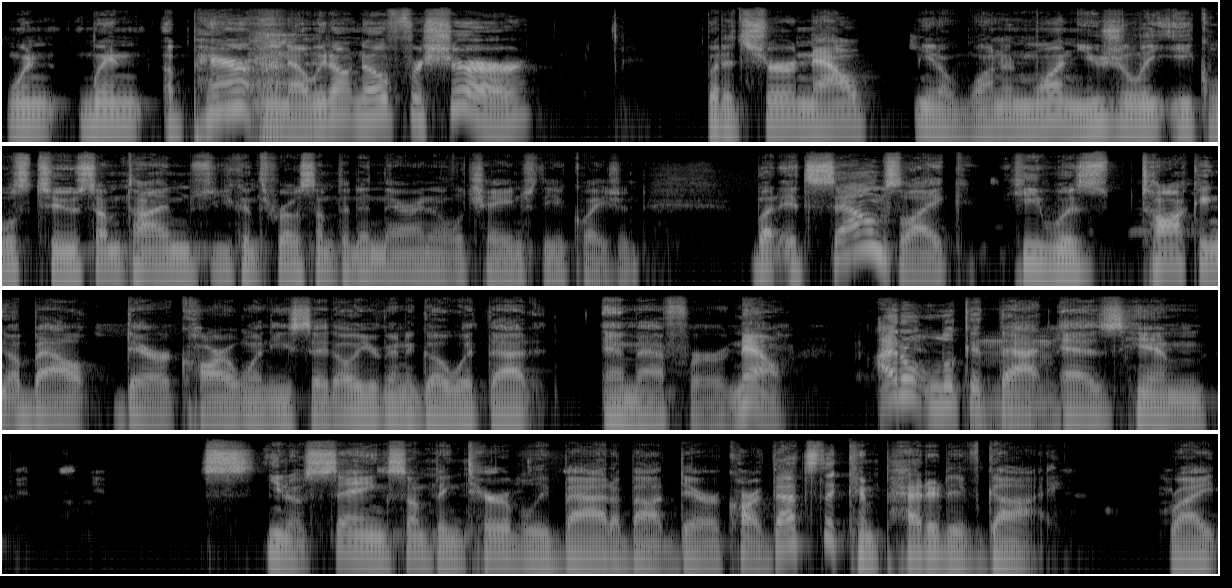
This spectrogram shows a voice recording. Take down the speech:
when when apparently now we don't know for sure, but it's sure now you know one and one usually equals two. Sometimes you can throw something in there and it'll change the equation. But it sounds like he was talking about Derek Carr when he said, "Oh, you're going to go with that mf'er." Now, I don't look at mm-hmm. that as him, you know, saying something terribly bad about Derek Carr. That's the competitive guy, right?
